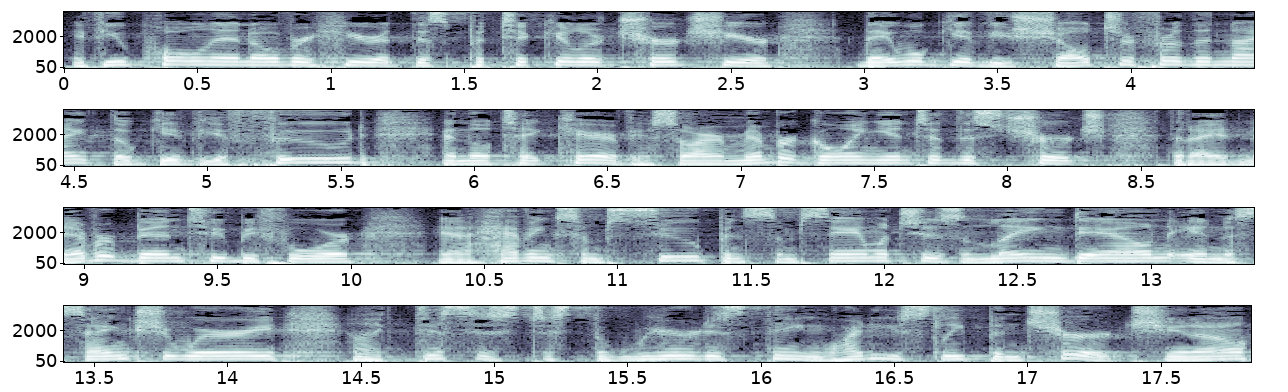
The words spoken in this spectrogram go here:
if you pull in over here at this particular church here, they will give you shelter for the night, they'll give you food, and they'll take care of you. So I remember going into this church that I had never been to before, and having some soup and some sandwiches and laying down in a sanctuary. like, this is just the weirdest thing. Why do you sleep in church, you know?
